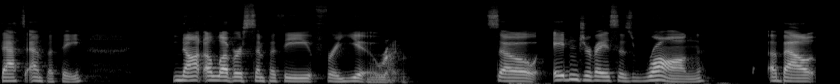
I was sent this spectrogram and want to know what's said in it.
That's empathy. Not a lover's sympathy for you. Right. So Aiden Gervais is wrong about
